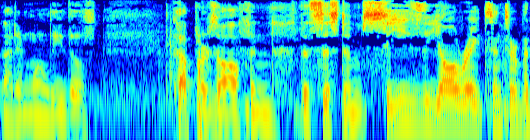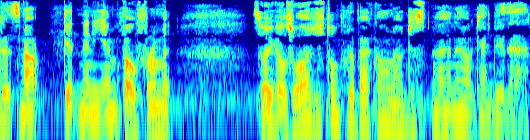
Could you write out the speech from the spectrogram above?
I didn't want to leave those couplers off and the system sees the yaw rate sensor, but it's not getting any info from it. So he goes, well, I just don't put it back on. I'll just, uh, no, we can't do that.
